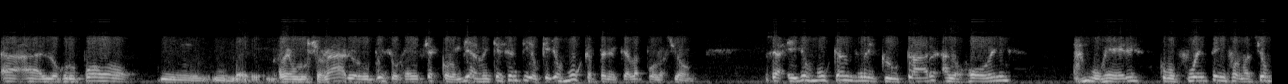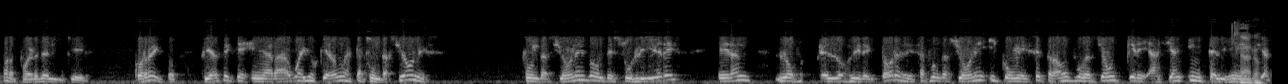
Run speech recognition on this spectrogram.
a los grupos Mm, revolucionario, grupo de insurgencias colombianos. ¿En qué sentido? Que ellos buscan penetrar la población. O sea, ellos buscan reclutar a los jóvenes, a las mujeres, como fuente de información para poder delinquir. Correcto. Fíjate que en Aragua ellos quedaron hasta fundaciones. Fundaciones donde sus líderes eran los, eh, los directores de esas fundaciones y con ese trabajo de fundación que hacían inteligencia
